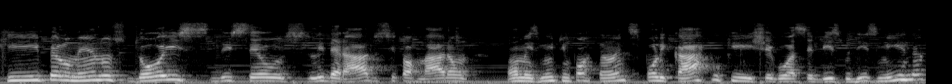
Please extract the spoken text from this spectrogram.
que pelo menos dois de seus liderados se tornaram homens muito importantes: Policarpo, que chegou a ser bispo de Esmirna,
